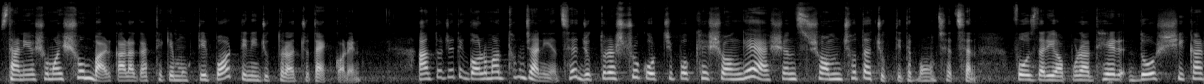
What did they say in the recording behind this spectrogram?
স্থানীয় সময় সোমবার কারাগার থেকে মুক্তির পর তিনি যুক্তরাজ্য ত্যাগ করেন। আন্তর্জাতিক গণমাধ্যম জানিয়েছে, যুক্তরাষ্ট্র কর্তৃপক্ষের সঙ্গে অ্যাশন্স সমঝোতা চুক্তিতে পৌঁছেছেন। ফৌজদারি অপরাধের দোষ স্বীকার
